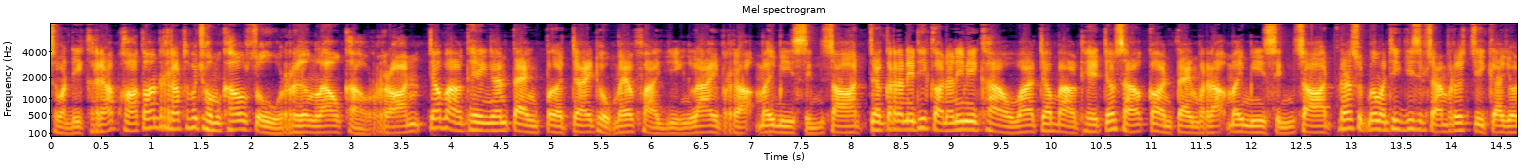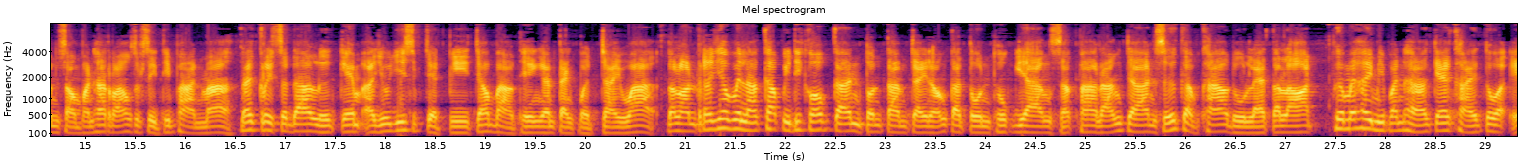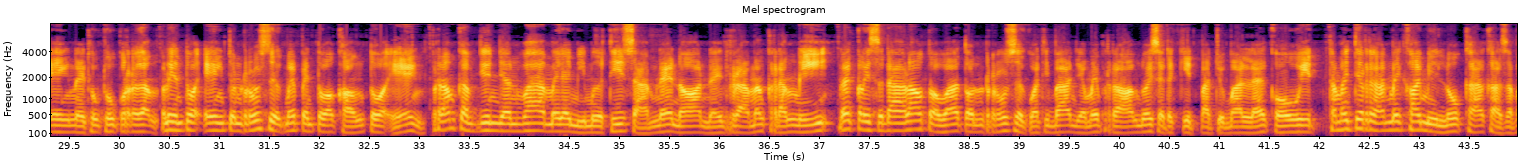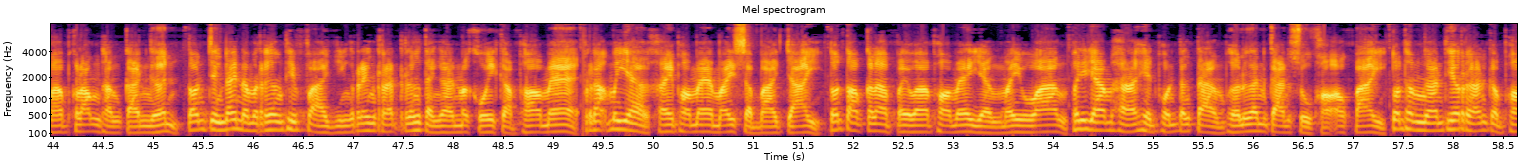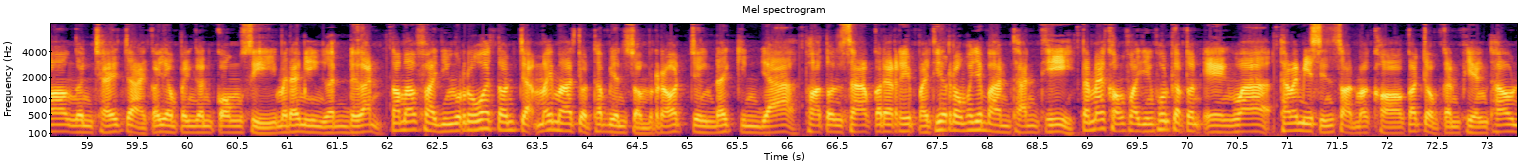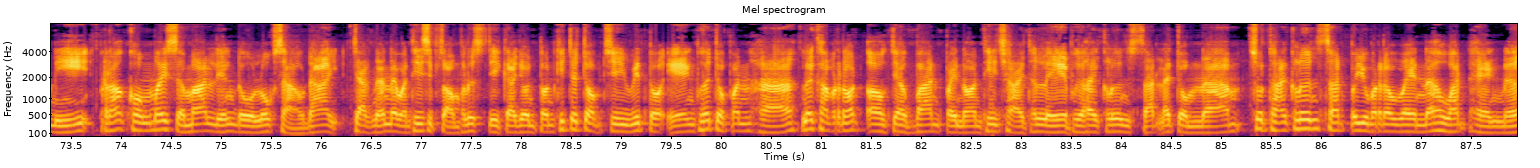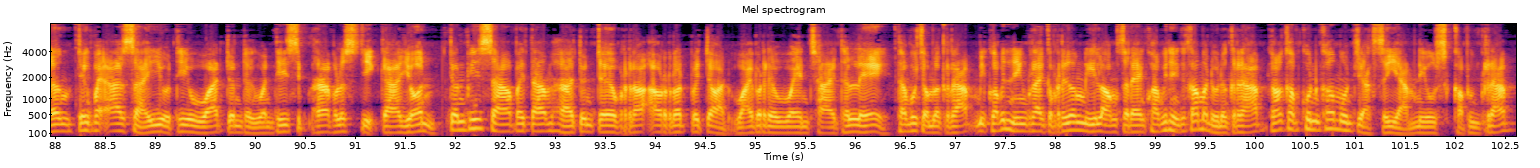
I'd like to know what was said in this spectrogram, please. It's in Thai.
สวัสดีครับ ขอต้อนรับท่านผู้ชมเข้าสู่เรื่องเล่าข่าวร้อน เจ้าบ่าวเทงานแต่งเปิดใจถูกแม่ฝ่ายหญิงไล่เพราะไม่มีสินสอด จากกรณีที่ก่อนหน้านี้มีข่าวว่าเจ้าบ่าวเทเจ้าสาวก่อนแต่งเพราะไม่มีสินสอดล่าสุดเมื่อวันที่ 23 พฤศจิกายน 2564 ที่ผ่านมานายกฤษดาหรือเกมอายุ 27 ปี เจ้าบ่าวเทงานแต่งเปิดใจว่า ตลอดระยะเวลา9ปีที่คบกันตนตามใจน้องการ์ตูนทุกอย่างซักผ้าล้างจานซื้อกับข้าวดูแลตลอดเพื่อไม่ให้มีปัญหาแก้ไขตัวเองในทุกๆ เรื่อง เปลี่ยนตัวเองจนรู้สึกไม่เป็นตัวของตัวเอง พร้อมกับยืนยันว่าไม่ได้มีมือที่สามแน่นอนในดราม่าครั้งนี้นายกฤษดาเล่าต่อว่าตนรู้สึกว่าที่บ้านยังไม่พร้อมด้วยเศรษฐกิจปัจจุบันและโควิดทำให้ที่ร้านไม่ค่อยมีลูกค้าขาดสภาพคล่องทางการเงิน ตนจึงได้นำเรื่องที่ฝ่ายหญิงเร่งรัดเรื่องแต่งงานมาคุยกับพ่อแม่ เพราะไม่อยากให้พ่อแม่ไม่สบายใจ ตนตอบกลับไปว่าพ่อแม่ยังไม่ว่าง พยายามหาเหตุผลต่างๆ เพื่อเลื่อนการสู่ขอออกไปตนทำงานที่ร้านกับพ่อเงินใช้จ่ายก็ยังเป็นเงินกองสีไม่ได้มีเงินเดือน ต่อมาฝ่ายหญิงรู้ว่าตนจะไม่มาจดทะเบียนสมรสจึงได้กินยา พอตนทราบก็ได้รีบไปที่โรงพยาบาลทันที แต่แม่ของฝ่ายหญิงพูดกับตนเองว่า ถ้าไม่มีสินสอดมาขอก็จบกันเพียงเท่านี้ เพราะคงไม่สามารถเลี้ยงดูลูกสาวได้ จากนั้นในวันที่ 12 พฤศจิกายนตนคิดจะจบชีวิตตัวเองเพื่อจบปัญหาเลยขับรถออกจากบ้านไปนอนที่ชายทะเลเพื่อให้คลื่นซัดและจมน้ำสุดท้ายคลื่นซัดไปอยู่บริเวณหน้าวัดแห่งหนึ่ง จึงไปอาศัยอยู่ที่วัดจนถึงวันที่ 15 พฤศจิกายน จนพี่สาวไปตามหาจนเจอเพราะเอารถไปจอดไว้บริเวณชายทะเลท่านผู้ชมละครับ มีความคิดเห็นอย่างไรกับเรื่องนี้ลองแสดงความคิดเห็นกันเข้ามาดูนะครับขอขอบคุณข้อมูลจากสยามนิวส์ขอบคุณครับ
